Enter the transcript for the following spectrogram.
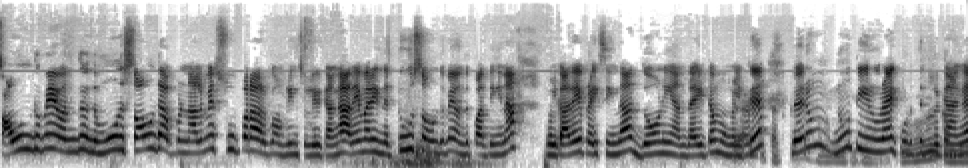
சவுண்டுமே வந்து இந்த மூணு சவுண்டு அப்படின்னாலுமே சூப்பரா இருக்கும் அப்படின்னு சொல்லியிருக்காங்க. அதே மாதிரி இந்த டூ சவுண்டுமே வந்து பாத்தீங்கன்னா உங்களுக்கு அதே பிரைசிங் தான் தோனி அந்த ஐட்டம் உங்களுக்கு வெறும் நூத்தி இருபது ரூபாய்க்கு கொடுத்துட்டு இருக்காங்க.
